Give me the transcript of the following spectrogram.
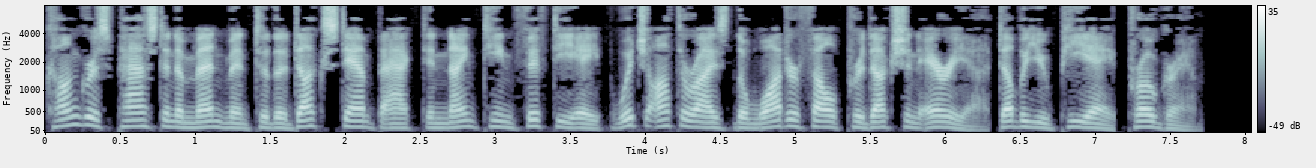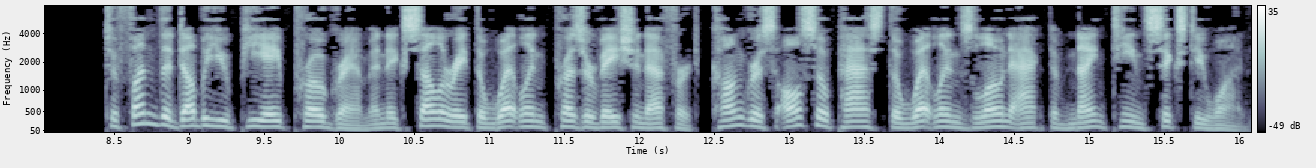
Congress passed an amendment to the Duck Stamp Act in 1958 which authorized the Waterfowl Production Area program. To fund the WPA program and accelerate the wetland preservation effort, Congress also passed the Wetlands Loan Act of 1961.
